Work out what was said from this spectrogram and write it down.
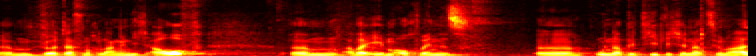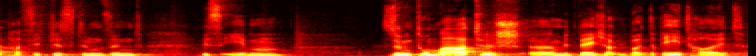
ähm, hört das noch lange nicht auf. Ähm, aber eben auch wenn es äh, unappetitliche Nationalpazifistinnen sind, ist eben symptomatisch, äh, mit welcher Überdrehtheit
